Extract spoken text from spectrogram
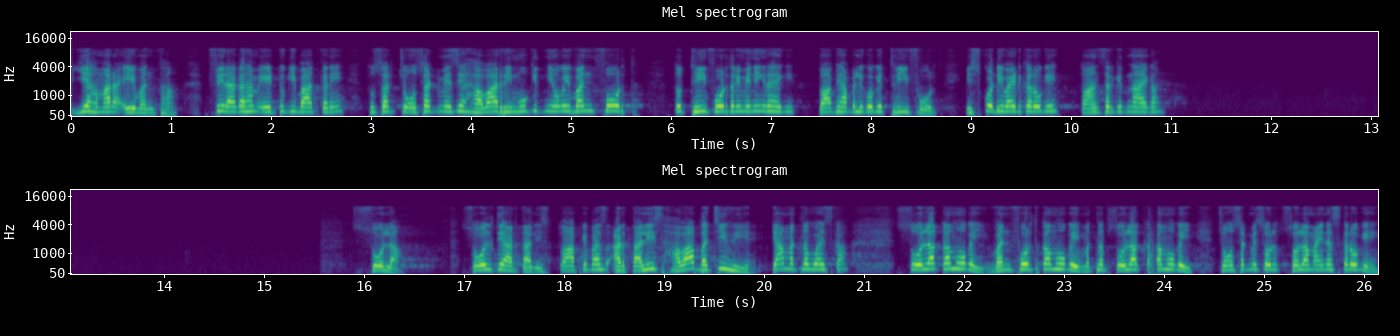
ये हमारा ए वन था। फिर अगर हम ए टू की बात करें तो सर चौसठ में से हवा रिमूव कितनी हो गई? वन फोर्थ तो थ्री फोर्थ रिमेनिंग रहेगी। तो आप यहाँ पर लिखोगे थ्री फोर्थ इसको डिवाइड करोगे तो आंसर कितना आएगा? सोलह. सोलह थी अड़तालीस. तो आपके पास अड़तालीस हवा बची हुई है। क्या मतलब हुआ इसका? सोलह कम हो गई। वन फोर्थ कम हो गई। मतलब सोलह कम हो गई। चौसठ में सोलह माइनस करोगे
